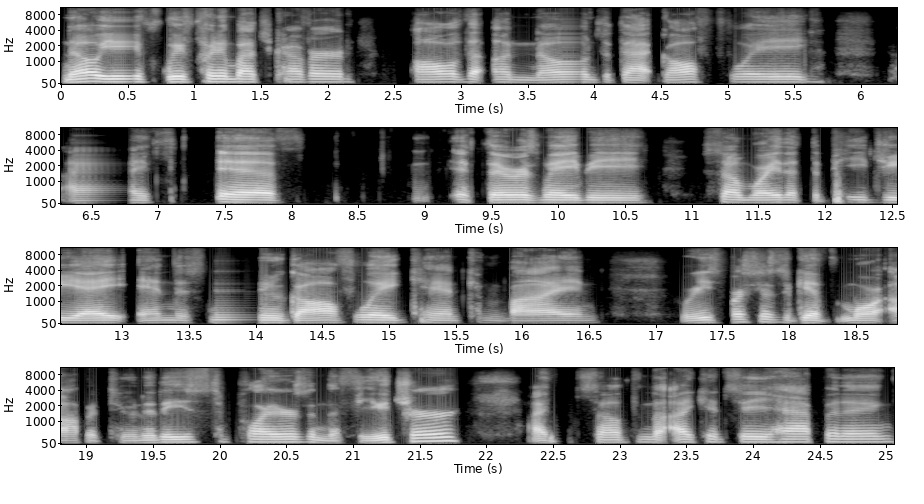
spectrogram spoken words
No, you've we've pretty much covered all of the unknowns with that golf league. I, I if if there is maybe some way that the PGA and this new golf league can combine resources to give more opportunities to players in the future. I something that I could see happening,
